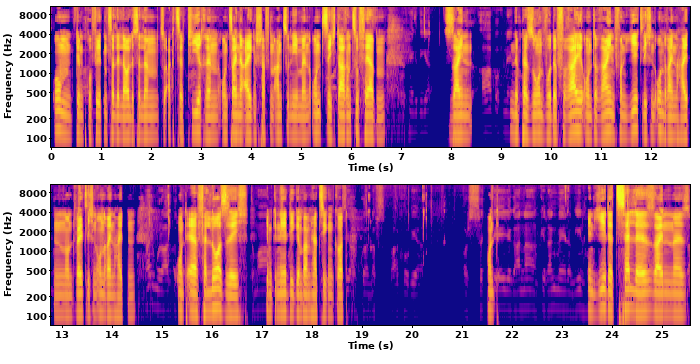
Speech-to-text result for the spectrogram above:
um den Propheten wasallam zu akzeptieren und seine Eigenschaften anzunehmen und sich darin zu färben. Seine Person wurde frei und rein von jeglichen Unreinheiten und weltlichen Unreinheiten und er verlor sich im gnädigen, barmherzigen Gott. Und in jede Zelle seines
